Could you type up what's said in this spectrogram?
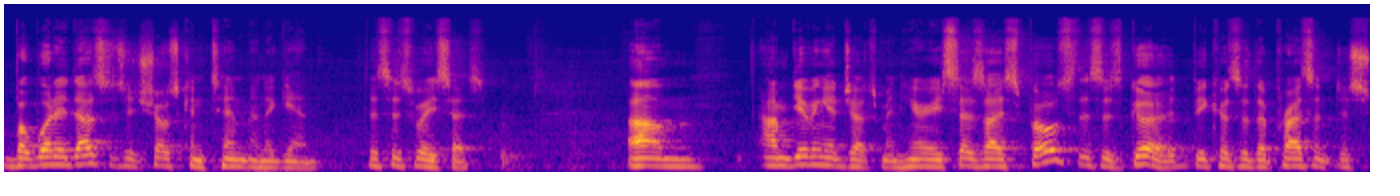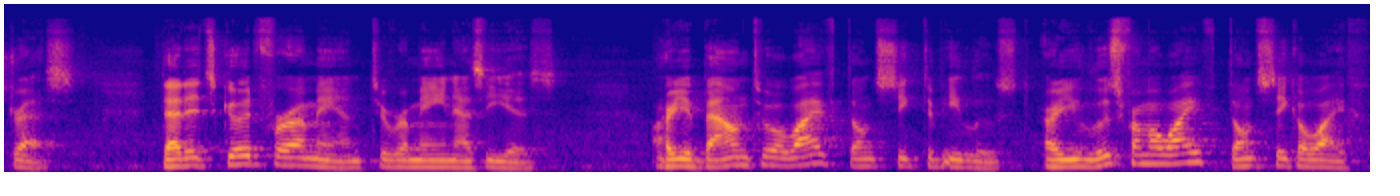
but what it does is it shows contentment again. This is what he says. Um, I'm giving a judgment here. He says, I suppose this is good because of the present distress, that it's good for a man to remain as he is. Are you bound to a wife? Don't seek to be loosed. Are you loose from a wife? Don't seek a wife.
